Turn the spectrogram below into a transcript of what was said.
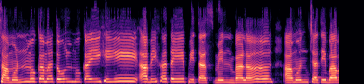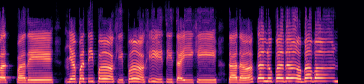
समुन्मुखमतोन्मुखैः अभिहतेऽपि तस्मिन् बलात् अमुञ्चति भवत्पदे न्यपति पाहि पाहीति तैः तदा खलु पदा भवान्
